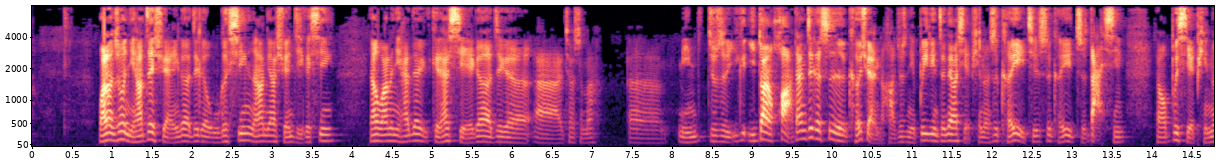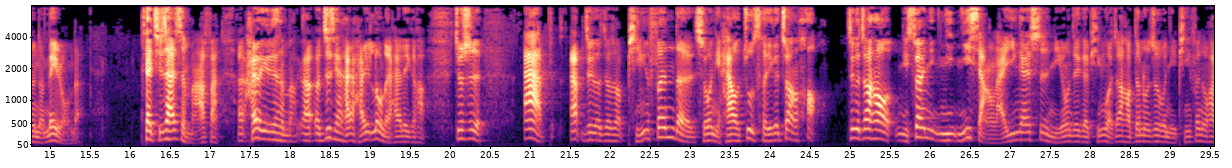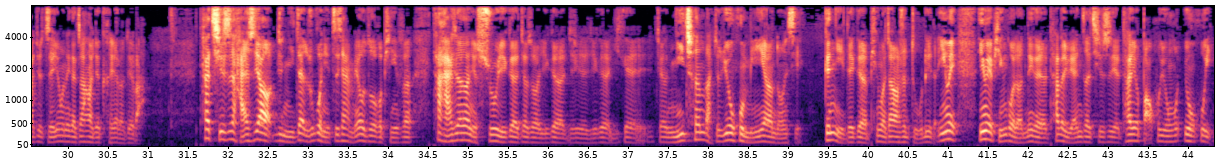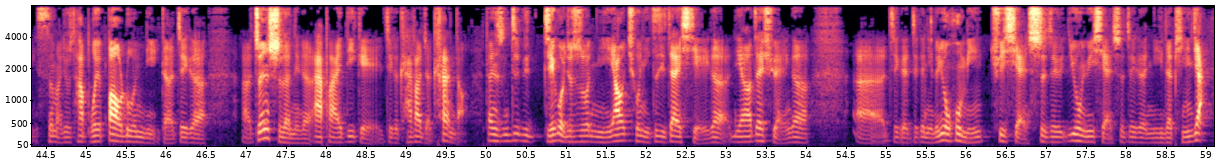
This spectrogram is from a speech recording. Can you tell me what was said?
完了之后，你要再选一个这个五个星，然后你要选几个星，然后完了你还得给他写一个这个啊叫什么呃名，就是一个一段话，但这个是可选的哈，就是你不一定真的要写评论，是可以其实是可以只打星，然后不写评论的内容的，但其实还是很麻烦。呃，还有一个什么呃，之前还还漏了还有一个哈，就是 App App 这个叫做评分的时候，你还要注册一个账号。这个账号，你虽然你你你想来，应该是你用这个苹果账号登录之后，你评分的话就直接用那个账号就可以了，对吧？它其实还是要就你在如果你之前没有做过评分，它还是要让你输入一个叫做一个这个一个一个叫昵称吧，就用户名一样的东西，跟你这个苹果账号是独立的。因为因为苹果的那个它的原则其实也它有保护用户用户隐私嘛，就是它不会暴露你的这个呃真实的那个 App ID 给这个开发者看到。但是这个结果就是说，你要求你自己再写一个，你要再选一个。呃，这个这个你的用户名去显示这个用于显示这个你的评价，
